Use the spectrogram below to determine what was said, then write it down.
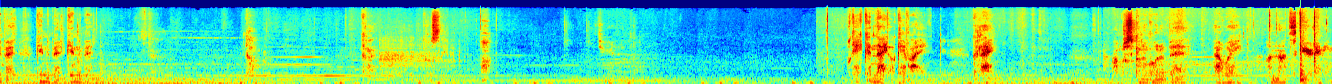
Into bed. Get into bed. Get into bed. Go. Come on. Go sleep. Did you hear that? Okay, good night, okay, buddy? Good night. I'm just gonna go to bed. That way, I'm not scared anymore.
